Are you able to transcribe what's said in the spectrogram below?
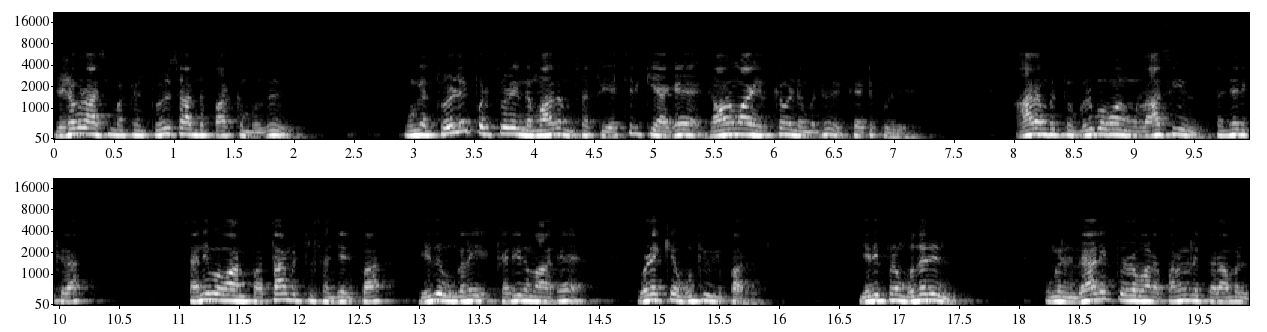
ரிஷபராசி மக்கள் தொழில் சார்ந்து பார்க்கும்போது உங்கள் தொழிலை பொறுத்தவரை இந்த மாதம் சற்று எச்சரிக்கையாக கவனமாக இருக்க வேண்டும் என்று கேட்டுக்கொள்கிறேன். ஆரம்பத்தில் குரு பகவான் உங்கள் ராசியில் சஞ்சரிக்கிறார். சனி பகவான் பத்தாம் வீட்டில் சஞ்சரிப்பார். இது உங்களை கடினமாக உழைக்க ஊக்குவிப்பார்கள். இருப்பினும் முதலில் உங்கள் வேலை தொடர்பான பலன்களை பெறாமல்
